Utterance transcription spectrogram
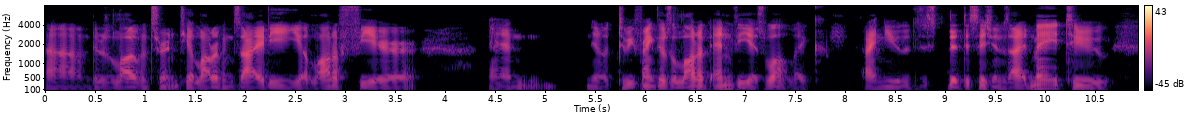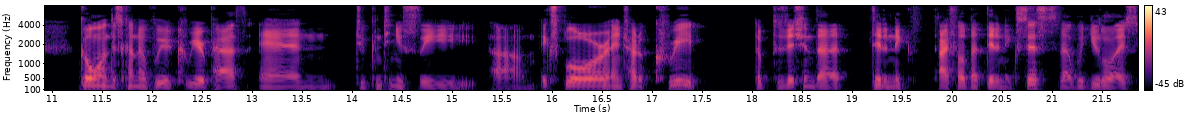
Um, there was a lot of uncertainty, a lot of anxiety, a lot of fear, and you know, to be frank, there was a lot of envy as well. Like I knew the, the decisions I had made to go on this kind of weird career path and to continuously um, explore and try to create a position that didn't ex- I felt that didn't exist that would utilize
